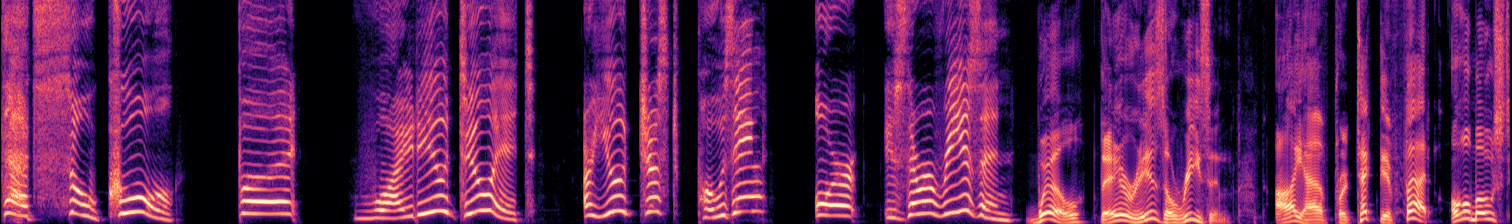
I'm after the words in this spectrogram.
That's so cool. But why do you do it? Are you just posing? Or is there a reason? Well, there is a reason. I have protective fat almost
